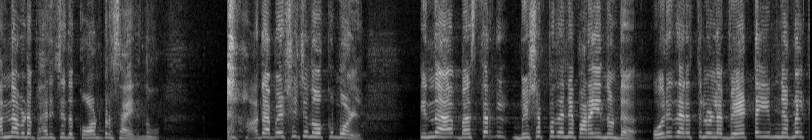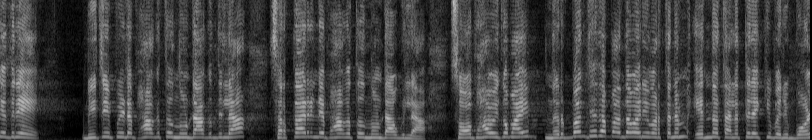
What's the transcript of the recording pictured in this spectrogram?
അന്ന് അവിടെ ഭരിച്ചത് കോൺഗ്രസ് ആയിരുന്നു. അത് അപേക്ഷിച്ച് നോക്കുമ്പോൾ ഇന്ന് ബസ്തർ ബിഷപ്പ് തന്നെ പറയുന്നുണ്ട് ഒരു തരത്തിലുള്ള വേട്ടയും ഞങ്ങൾക്കെതിരെ ബി ജെ പിയുടെ ഭാഗത്തു നിന്നുണ്ടാകുന്നില്ല സർക്കാരിന്റെ ഭാഗത്തു നിന്നുണ്ടാകില്ല സ്വാഭാവികമായും നിർബന്ധിത പദപരിവർത്തനം എന്ന തലത്തിലേക്ക് വരുമ്പോൾ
